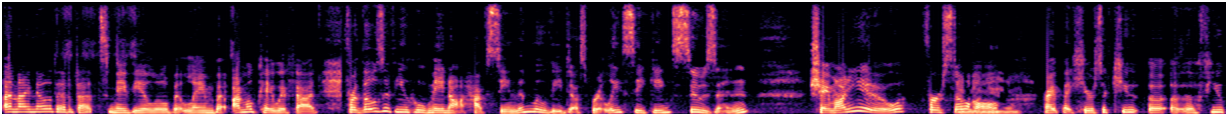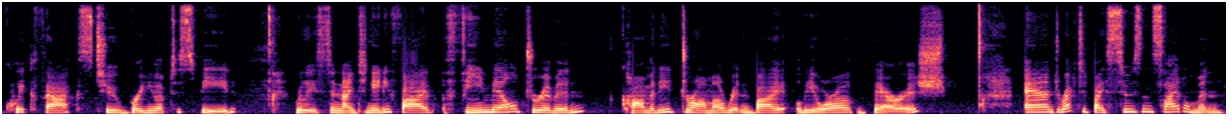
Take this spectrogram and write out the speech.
And I know that that's maybe a little bit lame, but I'm okay with that. For those of you who may not have seen the movie Desperately Seeking Susan, shame on you, first of Shame on all, you. right? But here's a, cute, uh, a a few quick facts to bring you up to speed. Released in 1985, female driven comedy drama written by Leora Barish and directed by Susan Seidelman,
